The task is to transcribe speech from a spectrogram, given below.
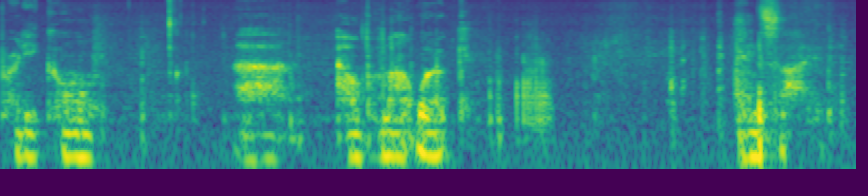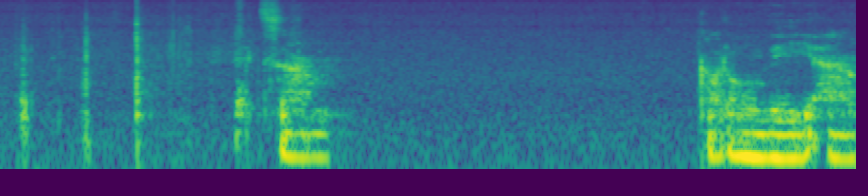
pretty cool uh, album artwork inside. It's um, got all the um,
